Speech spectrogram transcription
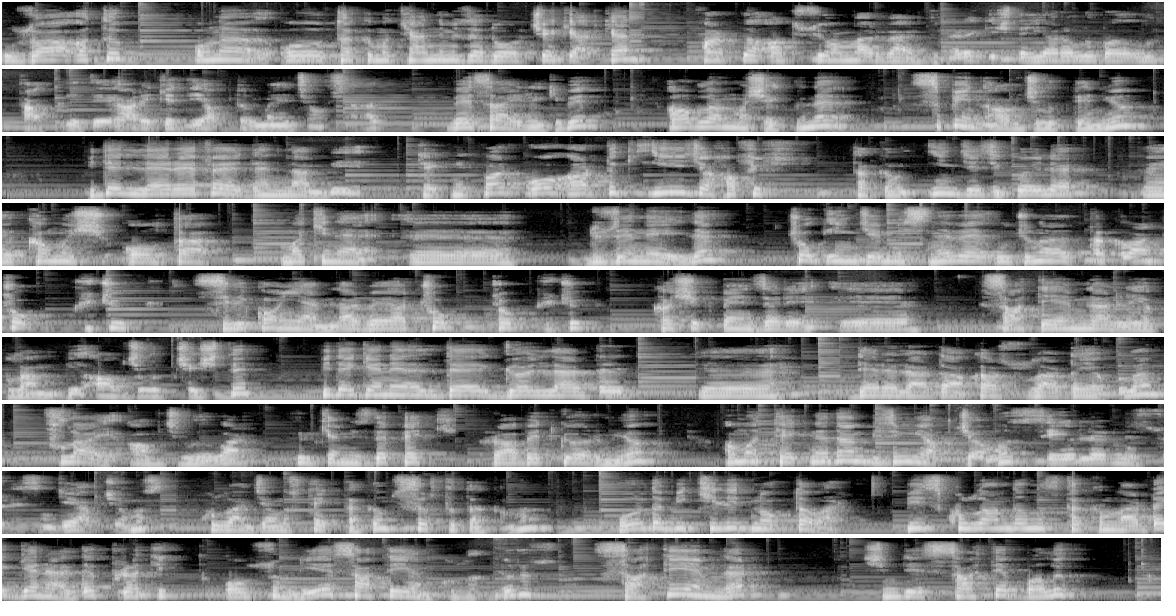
uzağa atıp ona o takımı kendimize doğru çekerken farklı aksiyonlar verdirerek işte yaralı balık taklidi, hareketi yaptırmaya çalışarak vesaire gibi avlanma şekline spin avcılık deniyor. Bir de LRF denilen bir teknik var. O artık iyice hafif takım, incecik böyle e, kamış, olta, makine e, düzeneğiyle çok ince misne ve ucuna takılan çok küçük silikon yemler veya çok çok küçük kaşık benzeri e, sahte yemlerle yapılan bir avcılık çeşidi. Bir de genelde göllerde, e, derelerde, akarsularda yapılan fly avcılığı var. Ülkemizde pek rağbet görmüyor. Ama tekneden bizim yapacağımız, seyirleriniz süresince yapacağımız, kullanacağımız tek takım sırtı takımı. Orada bir kilit nokta var. Biz kullandığımız takımlarda genelde pratik olsun diye sahte yem kullanıyoruz. Sahte yemler şimdi sahte balık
